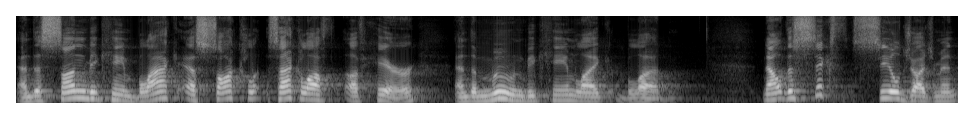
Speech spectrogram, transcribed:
and the sun became black as sackcloth of hair and the moon became like blood. Now, the sixth seal judgment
